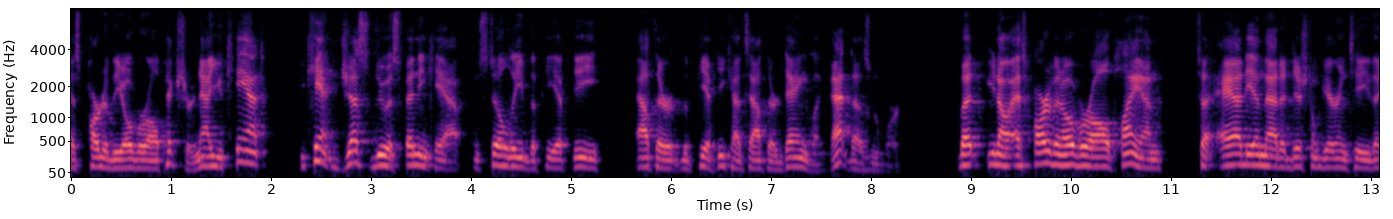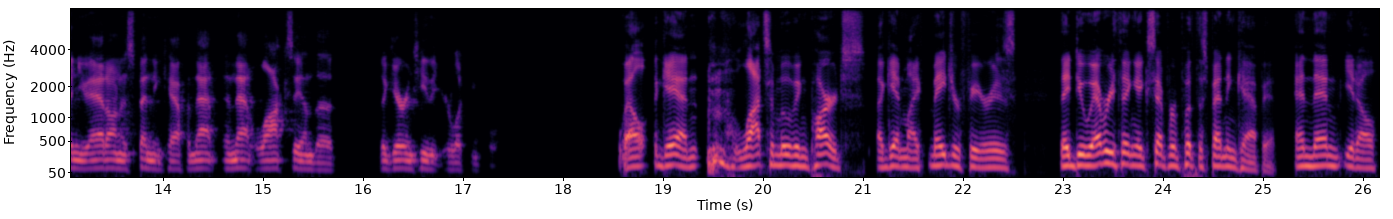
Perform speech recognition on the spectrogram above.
as part of the overall picture. Now you can't you can't just do a spending cap and still leave the PFD out there, the PFD cuts out there dangling. That doesn't work. But you know, as part of an overall plan to add in that additional guarantee, then you add on a spending cap, and that and that locks in the the guarantee that you're looking for. Well, again, lots of moving parts. Again, my major fear is they do everything except for put the spending cap in, and then you know.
